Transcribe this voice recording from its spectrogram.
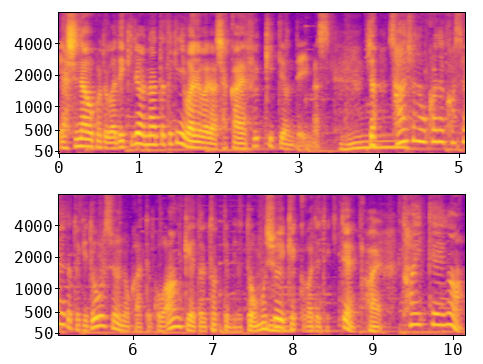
養うことができるようになった時に我々は社会復帰って呼んでいます。うん。じゃあ最初にお金稼いだ時どうするのかってこうアンケートで取ってみると面白い結果が出てきて、はい。大抵が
